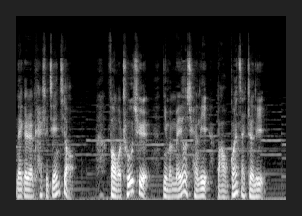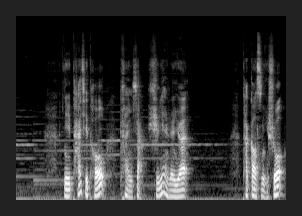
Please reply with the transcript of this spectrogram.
那个人开始尖叫：“放我出去！你们没有权利把我关在这里。”你抬起头看一下实验人员，他告诉你说，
